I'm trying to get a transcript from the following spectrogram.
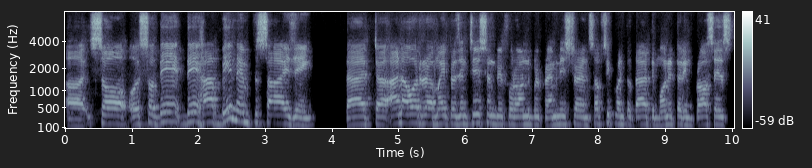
Uh, so, so they, they have been emphasizing that, and our, my presentation before Honorable Prime Minister and subsequent to that, the monitoring process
